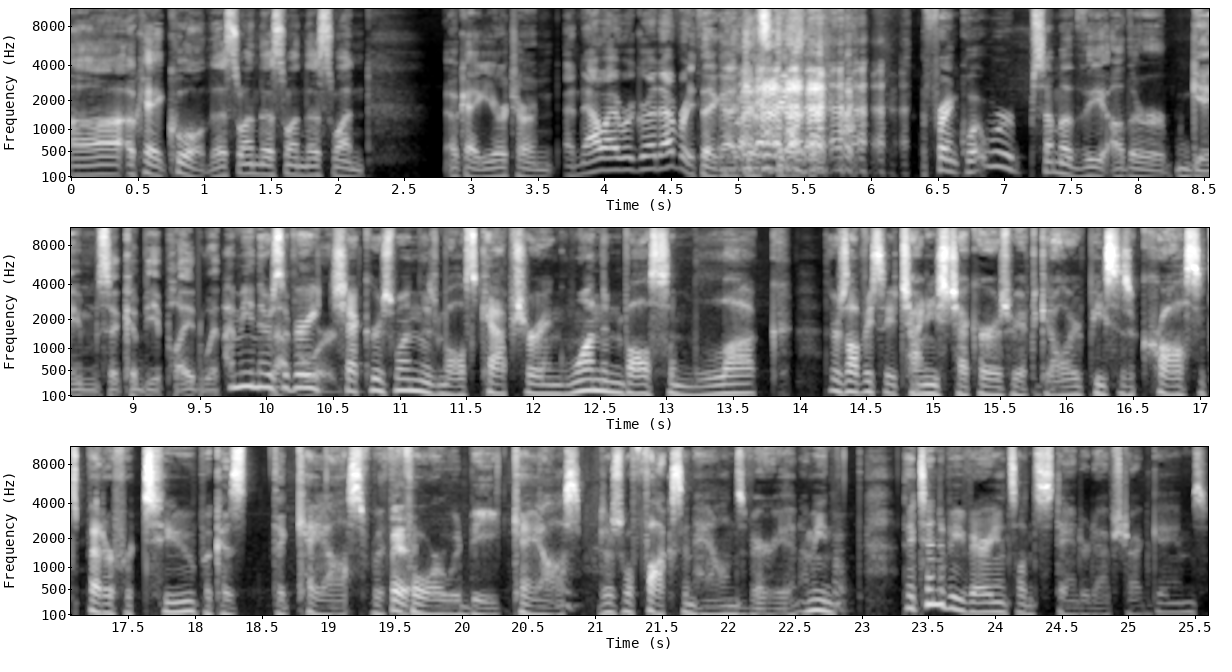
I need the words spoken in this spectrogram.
uh, okay, cool, this one, this one, this one. Okay, your turn. And now I regret everything I just did. Frank, what were some of the other games that could be played with? I mean, there's that a very board? checkers one that involves capturing, one that involves some luck. There's obviously a Chinese checkers where you have to get all your pieces across. It's better for two because the chaos with Yeah. four would be chaos. There's a Fox and Hounds variant. I mean, they tend to be variants on standard abstract games.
